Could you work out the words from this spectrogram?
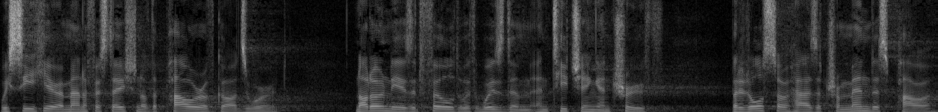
We see here a manifestation of the power of God's word. Not only is it filled with wisdom and teaching and truth, but it also has a tremendous power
